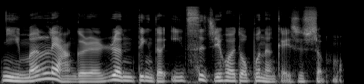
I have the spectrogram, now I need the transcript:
你们两个人认定的一次机会都不能给是什么？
